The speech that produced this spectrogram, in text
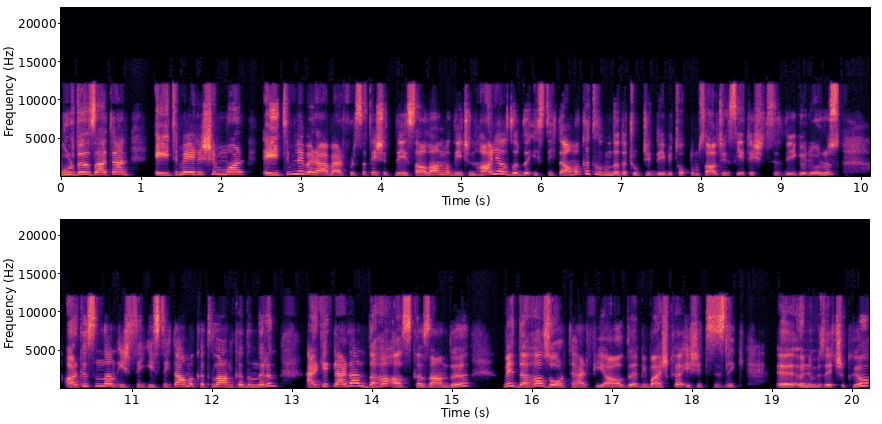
Burada zaten eğitime erişim var. Eğitimle beraber fırsat eşitliği sağlanmadığı için hali hazırda istihdama katılımda da çok ciddi bir toplumsal cinsiyet eşitsizliği görüyoruz. Arkasından isti- istihdama katılan kadınların erkeklerden daha az kazandığı ve daha zor terfi aldığı bir başka eşitsizlik e, önümüze çıkıyor.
